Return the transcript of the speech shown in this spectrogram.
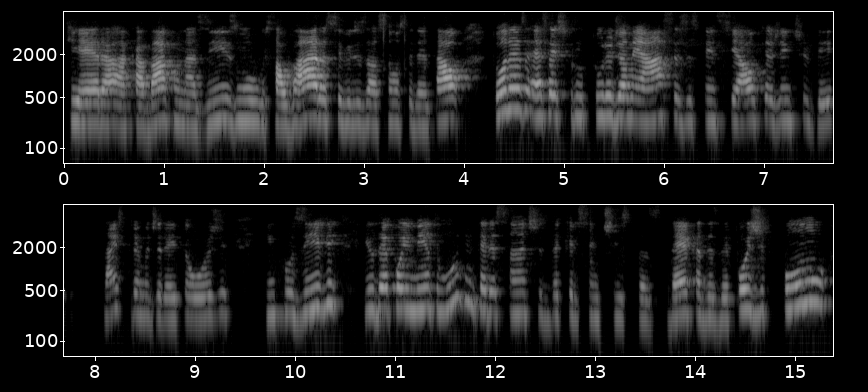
que era acabar com o nazismo, salvar a civilização ocidental, toda essa estrutura de ameaça existencial que a gente vê na extrema-direita hoje, inclusive, e o depoimento muito interessante daqueles cientistas décadas depois de como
